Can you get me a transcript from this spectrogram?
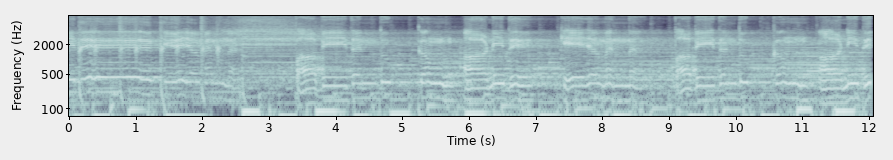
ഇത് കേയമെന്ന് പാപീതൻ ദുഃഖം ആണിത് കേയമെന്ന് പാപീതൻ ദുഃഖം ആണിത്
